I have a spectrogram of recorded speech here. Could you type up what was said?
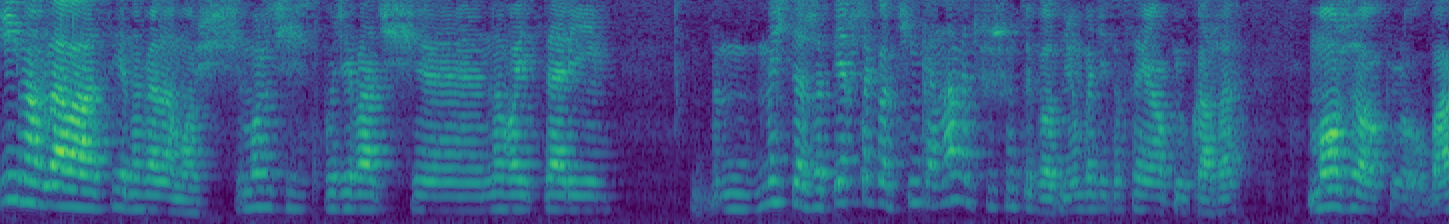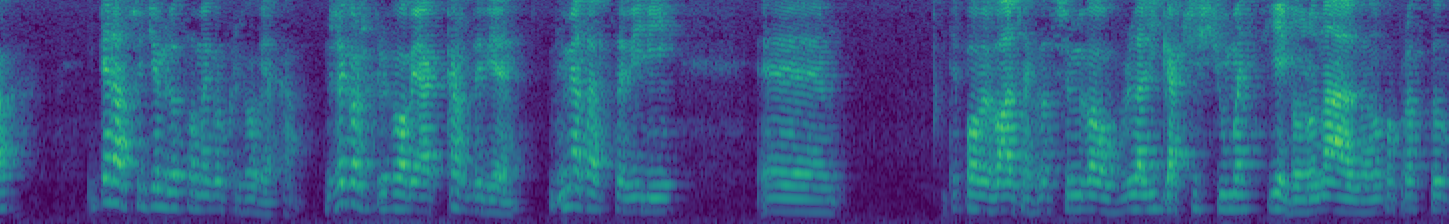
i mam dla Was jedną wiadomość. Możecie się spodziewać e, nowej serii. Myślę, że pierwszego odcinka nawet w przyszłym tygodniu będzie to seria o piłkarzach, może o klubach. I teraz przejdziemy do samego Krychowiaka. Grzegorz Krychowiak, każdy wie, wymiatał w Sewilli. Yy, typowy walczak, zatrzymywał w La Liga, czyścił Messiego, Ronaldo, no po prostu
